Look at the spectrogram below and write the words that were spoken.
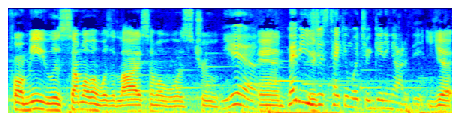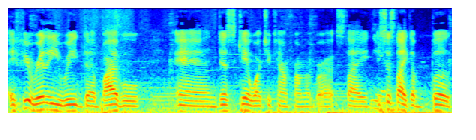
for me it was some of them was a lie, some of it was true. Yeah. And Maybe you're if- just taking what you're getting out of it. yeah, if you really read the Bible and just get what you can from it, bro, it's like Yeah. it's just like a book.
